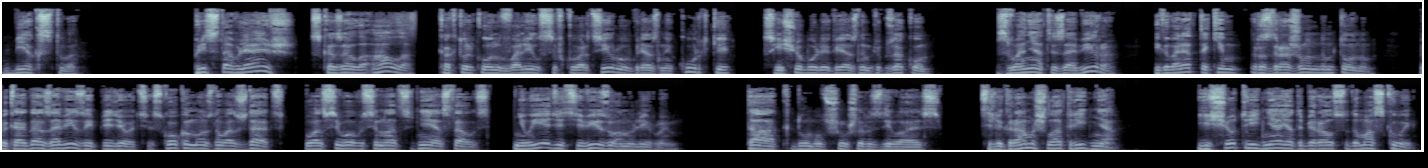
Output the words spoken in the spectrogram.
Бегство. «Представляешь, — сказала Алла, как только он ввалился в квартиру в грязной куртке с еще более грязным рюкзаком, — звонят из Авира и говорят таким раздраженным тоном. Вы когда за визой придете? Сколько можно вас ждать? У вас всего 18 дней осталось. Не уедете, визу аннулируем. Так, думал Шуша, раздеваясь. Телеграмма шла три дня. Еще три дня я добирался до Москвы.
